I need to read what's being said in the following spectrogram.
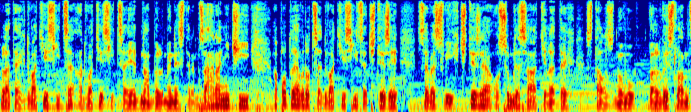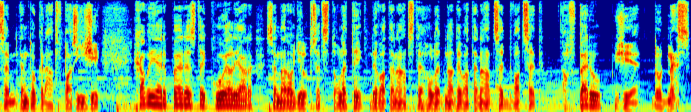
V letech 2000 a 2001 byl ministrem zahraničí a poté v roce 2004 se ve svých 84 letech stal znovu velvyslancem, tentokrát v Paříži. Javier Pérez de Cuellar se narodil před 100 lety 19. ledna 1920 a v Peru žije dodnes.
